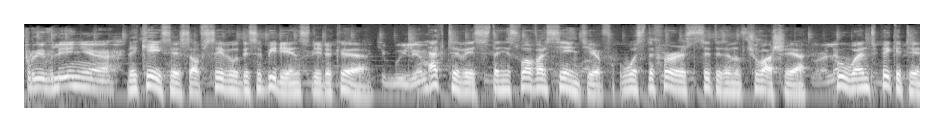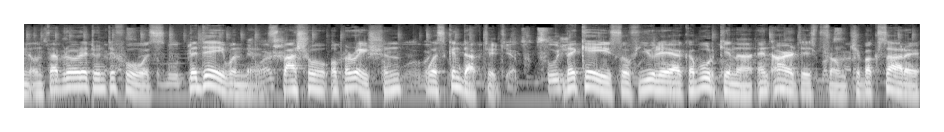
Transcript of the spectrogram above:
The cases of civil disobedience did occur. Activist Stanislav Arsentiev was the first citizen of Chuvashia who went picketing on February 24th, the day when the special operation was conducted. The case of Yulia Kaburkina, an artist from Cheboksary,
